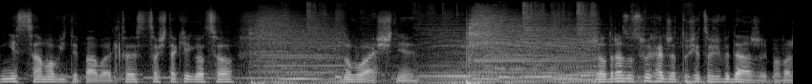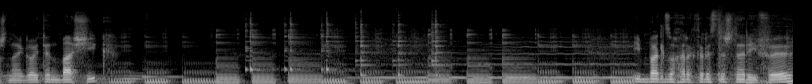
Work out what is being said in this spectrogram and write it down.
niesamowity power. To jest coś takiego, co no właśnie, że od razu słychać, że tu się coś wydarzy poważnego i ten basik. I bardzo charakterystyczne riffy.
